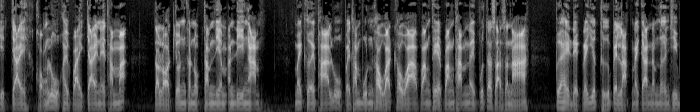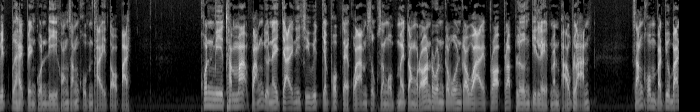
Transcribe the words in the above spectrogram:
จิตใจของลูกให้ใฝ่ใจในธรรมะ ตลอดจนขนบธรรมเนียมอันดีงาม ไม่เคยพาลูกไปทำบุญเข้าวัดเข้าวาฟังเทศฟังธรรมในพุทธศาสนา เพื่อให้เด็กได้ยึดถือเป็นหลักในการดำเนินชีวิตเพื่อให้เป็นคนดีของสังคมไทยต่อไป คนมีธรรมะฝังอยู่ในใจในชีวิตจะพบแต่ความสุขสงบไม่ต้องร้อนรนกระวนกระวาย เพราะพระเพลิงกิเลสมันเผาผลาญสังคมปัจจุบัน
